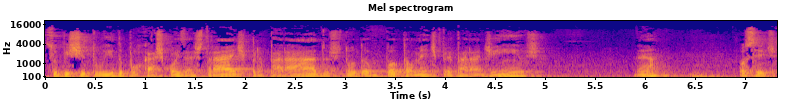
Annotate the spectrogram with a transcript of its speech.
Substituído por cascões astrais preparados, todo, totalmente preparadinhos. Né? Ou seja,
